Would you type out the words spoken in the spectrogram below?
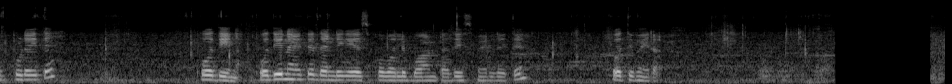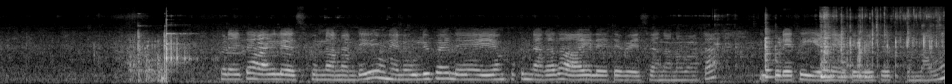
ఇప్పుడైతే పుదీనా. పుదీనా అయితే దండిగా వేసుకోవాలి బాగుంటుంది స్మెల్ అయితే. కొత్తిమీర. ఇక్కడైతే ఆయిల్ వేసుకున్నానండి. నేను ఉల్లిపాయలు వేంపుకున్నా కదా ఆయిల్ అయితే వేసాను అనమాట ఇప్పుడైతే ఇవన్నీ అయితే వేసేసుకున్నాము.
